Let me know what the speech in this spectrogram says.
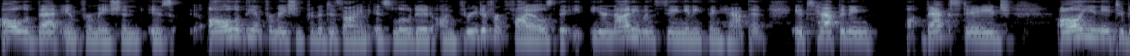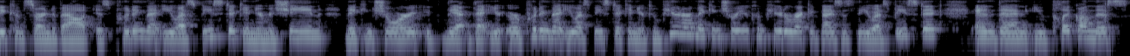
all of that information is, all of the information for the design is loaded on three different files that you're not even seeing anything happen. It's happening uh, backstage all you need to be concerned about is putting that USB stick in your machine, making sure that, that you're or putting that USB stick in your computer, making sure your computer recognizes the USB stick, and then you click on this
